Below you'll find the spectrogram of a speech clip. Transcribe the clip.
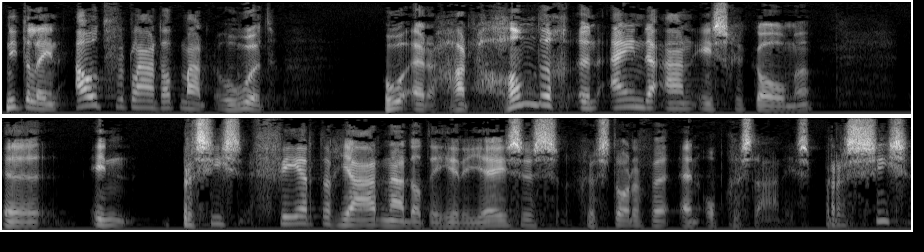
niet alleen oud verklaard had, maar hoe, het, hoe er hardhandig een einde aan is gekomen. Uh, in precies 40 jaar nadat de Heer Jezus gestorven en opgestaan is. Precies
